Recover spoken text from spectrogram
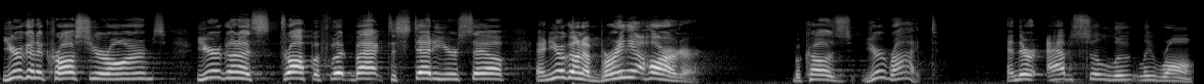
You're going to cross your arms. You're going to drop a foot back to steady yourself, and you're going to bring it harder because you're right. And they're absolutely wrong.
